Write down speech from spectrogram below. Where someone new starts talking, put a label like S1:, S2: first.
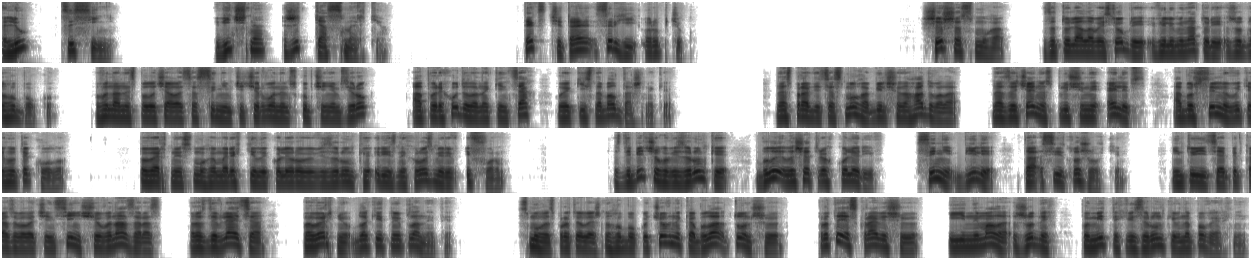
S1: Лю Цисінь. Вічне життя смерті. Текст читає Сергій Оробчук. Ширша смуга затуляла весь обрій в ілюмінаторі з одного боку. Вона не сполучалася з синім чи червоним скупченням зірок, а переходила на кінцях у якісь набалдашники. Насправді ця смуга більше нагадувала надзвичайно сплющений еліпс або ж сильно витягнуте коло. Поверхнею смуги мерехтіли кольорові візерунки різних розмірів і форм. Здебільшого візерунки були лише трьох кольорів сині, білі та світло-жовті. Інтуїція підказувала Ченсінь, що вона зараз роздивляється поверхню блакитної планети. Смуга з протилежного боку човника була тоншою, проте яскравішою і не мала жодних помітних візерунків на поверхні.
